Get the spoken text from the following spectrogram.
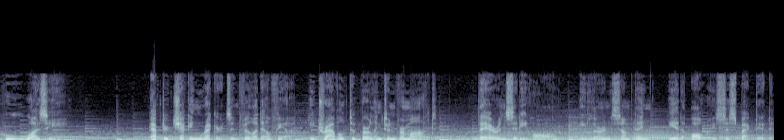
Who was he? After checking records in Philadelphia, he traveled to Burlington, Vermont. There in City Hall, he learned something he had always suspected.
